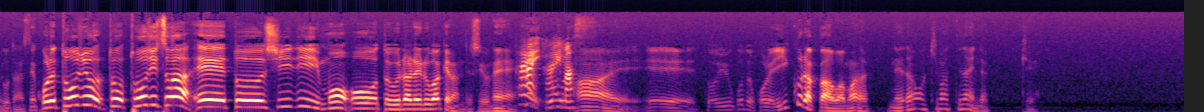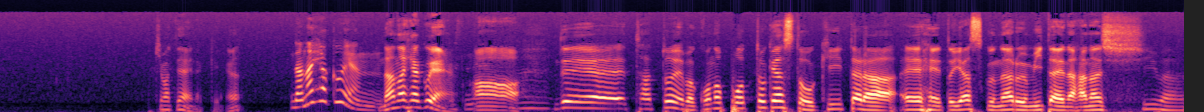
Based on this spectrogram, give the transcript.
いうことなんですね。これ登場と当日は、えー、と CD もおーと売られるわけなんですよね。はい、売ります。はい、えー、ということでこれいくらかはまだ値段は決まってないんだっけ？決まってないんだっけ？ん700円。700円、ですね。ああうん。で例えばこのポッドキャストを聞いたら、えー、と安くなるみたいな話は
